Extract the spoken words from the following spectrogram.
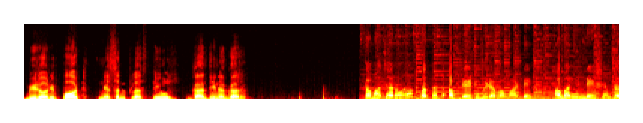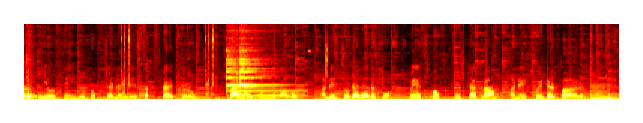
Bureau report, Nation Plus News, Gandhinagar. સમાચારોના સતત અપડેટ મેળવવા માટે અમારી નેશન પ્લસ ન્યૂઝની યુટ્યુબ ચેનલને સબસ્ક્રાઇબ કરો, બેલ આઇકન દબાવો અને જોડાયેલા રહો ફેસબુક, ઇન્સ્ટાગ્રામ અને ટ્વિટર પર.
